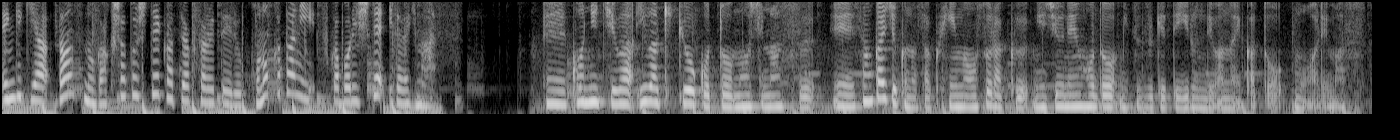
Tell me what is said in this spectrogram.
演劇やダンスの学者として活躍されているこの方に深掘りしていただきますえーこんにちは岩木京子と申します、えー、三階塾の作品はおそらく20年ほど見続けているんではないかと思われます。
